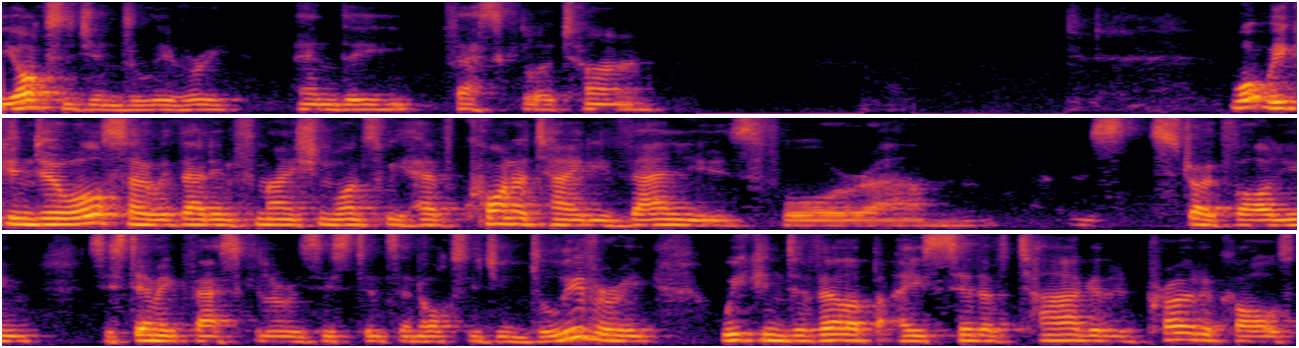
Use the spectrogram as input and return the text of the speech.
the oxygen delivery, and the vascular tone. What we can do also with that information, once we have quantitative values for um, stroke volume, systemic vascular resistance, and oxygen delivery, we can develop a set of targeted protocols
